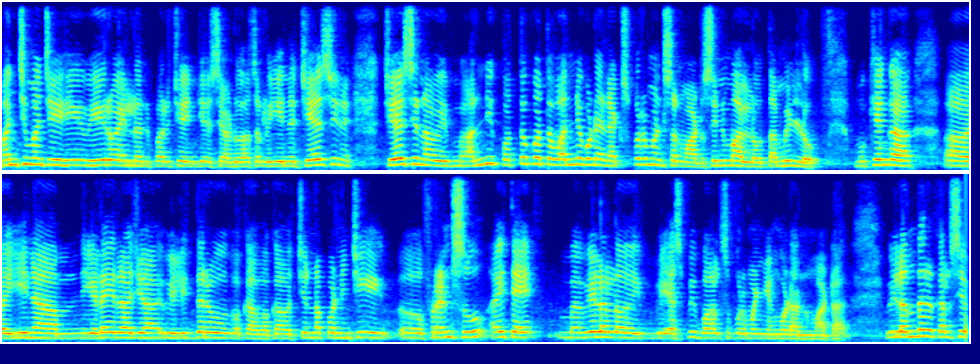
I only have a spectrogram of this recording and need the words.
మంచి మంచి హీ- హీరోయిన్లను పరిచయం చేశాడు. అసలు ఈయన చేసి చేసినవి అన్ని కొత్త కొత్తవన్నీ కూడా ఆయన ఎక్స్పెరిమెంట్స్ అనమాట సినిమాల్లో తమిళ్ళో. ముఖ్యంగా ఆ, ఈయన ఇళయరాజా వీళ్ళిద్దరూ ఒక ఒక చిన్నప్పటి నుంచి ఫ్రెండ్స్. అయితే వీళ్ళల్లో ఎస్పి బాలసుబ్రహ్మణ్యం కూడా అనమాట వీళ్ళందరూ కలిసి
